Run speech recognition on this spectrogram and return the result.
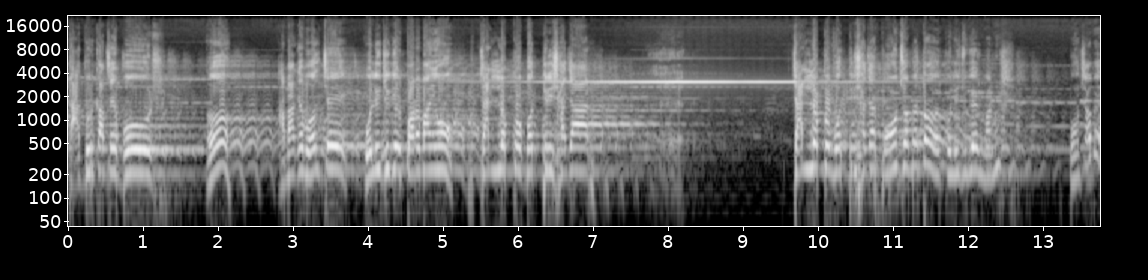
দাদুর কাছে বস। ও আমাকে বলছে, কলিযুগের পরমায়ু চার লক্ষ বত্রিশ হাজার চার লক্ষ বত্রিশ হাজার পৌঁছবে তো কলিযুগের মানুষ? পৌঁছাবে?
